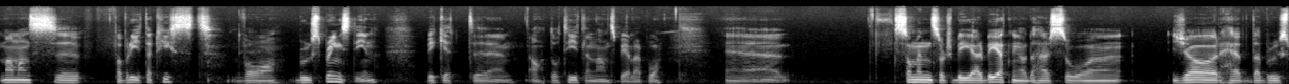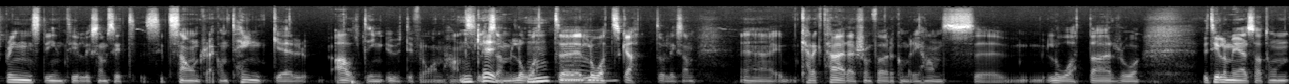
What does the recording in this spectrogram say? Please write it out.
mammans eh, favoritartist var Bruce Springsteen, vilket eh, ja, då titeln han spelar på. Eh, som en sorts bearbetning av det här så eh, gör Hedda Bruce Springsteen till liksom sitt, sitt soundtrack. Hon tänker allting utifrån hans Okej. liksom, låt, eh, låtskatt och liksom, eh, karaktärer som förekommer i hans eh, låtar. Och det är till och med så att hon,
